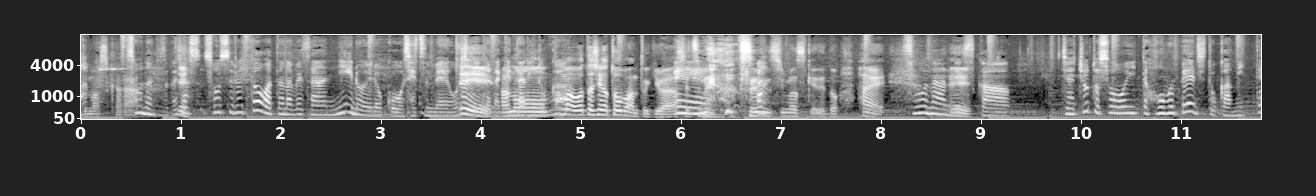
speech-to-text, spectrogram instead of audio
てますから。そうなんですか。じゃそうすると渡辺さんにいろいろこう説明をしていただけたりとか。えー、まあ私が当番の時は説明を、えー、しますけれど、はい。そうなんですか。えーじゃあちょっとそういったホームページとか見て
